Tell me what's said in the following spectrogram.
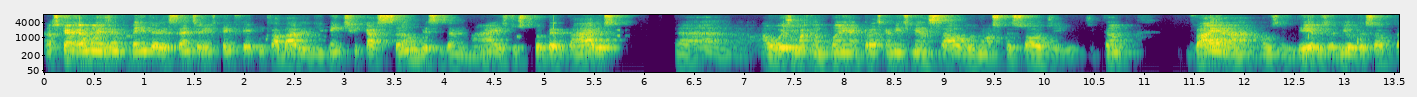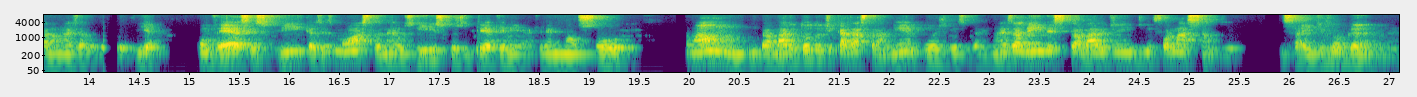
Acho que é um exemplo bem interessante. A gente tem feito um trabalho de identificação desses animais, dos proprietários. Ah, há hoje uma campanha praticamente mensal do nosso pessoal de, de campo. Vai a, aos lindeiros ali, o pessoal que está na mais da rodovia, conversa, explica, às vezes mostra né, os riscos de ter aquele, aquele animal solto. Então, há um, um, trabalho todo de cadastramento hoje desses animais, além desse trabalho de, de informação, de, de, sair divulgando. Né?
